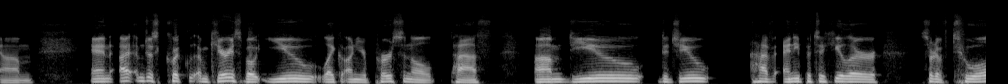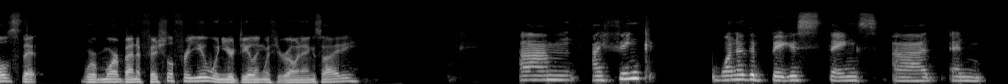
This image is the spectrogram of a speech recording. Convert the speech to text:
Um, and I, am just quickly i'm curious about you like on your personal path. Um, do you did you have any particular sort of tools that were more beneficial for you when you're dealing with your own anxiety? Um, I think one of the biggest things uh, and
